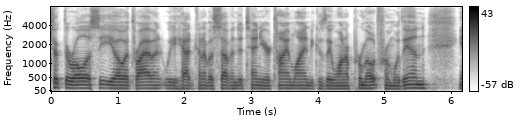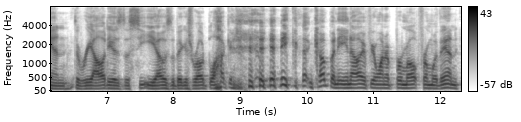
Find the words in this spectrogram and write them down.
took the role as CEO at Thrivent, we had kind of a seven to 10 year timeline because they want to promote from within. And the reality is the CEO is the biggest roadblock in any company, you know, if you want to promote from within.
